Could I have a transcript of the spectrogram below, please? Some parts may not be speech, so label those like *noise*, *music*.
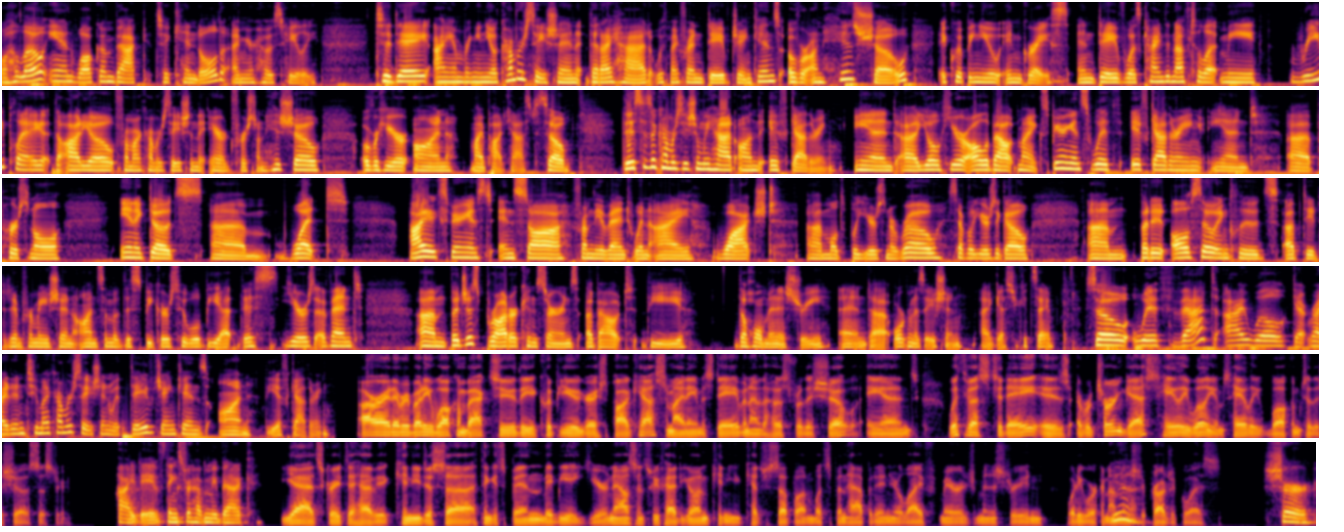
Well, hello and welcome back to Kindled. I'm your host, Haley. Today, I am bringing you a conversation that I had with my friend Dave Jenkins over on his show, Equipping You in Grace. And Dave was kind enough to let me replay the audio from our conversation that aired first on his show over here on my podcast. So, this is a conversation we had on the If Gathering, and uh, you'll hear all about my experience with If Gathering and uh, personal anecdotes, um, what I experienced and saw from the event when I watched uh, multiple years in a row several years ago. Um, but it also includes updated information on some of the speakers who will be at this year's event, um, but just broader concerns about the the whole ministry and uh, organization, I guess you could say. So, with that, I will get right into my conversation with Dave Jenkins on the If Gathering. All right, everybody, welcome back to the Equip You and Grace podcast. My name is Dave, and I'm the host for this show. And with us today is a return guest, Haley Williams. Haley, welcome to the show, sister. Hi, Dave. Thanks for having me back. Yeah, it's great to have you. Can you just, uh, I think it's been maybe a year now since we've had you on. Can you catch us up on what's been happening in your life, marriage, ministry, and what are you working on yeah. ministry project wise? Sure.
